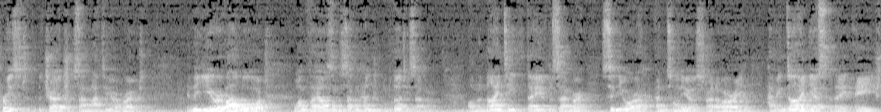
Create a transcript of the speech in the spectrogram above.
priest of the church of San Matteo wrote, In the year of our Lord, 1737, on the 19th day of December, Signor Antonio Stradivari, having died yesterday, aged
